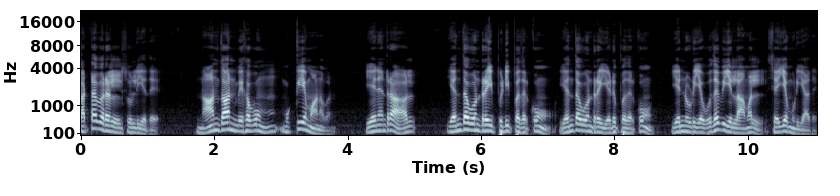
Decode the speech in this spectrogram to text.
கட்டவிரல் சொல்லியது நான் தான் மிகவும் முக்கியமானவன். ஏனென்றால் எந்த ஒன்றை பிடிப்பதற்கும் எந்த ஒன்றை எடுப்பதற்கும் என்னுடைய உதவி இல்லாமல் செய்ய முடியாது.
